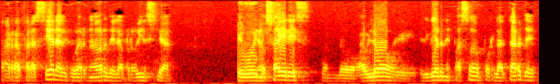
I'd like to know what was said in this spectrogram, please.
parafrasear al gobernador de la provincia de Buenos Aires cuando habló eh, el viernes pasado por la tarde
